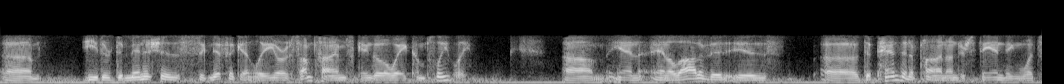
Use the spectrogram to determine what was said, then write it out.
um, either diminishes significantly or sometimes can go away completely. Um, and, and a lot of it is uh, dependent upon understanding what's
